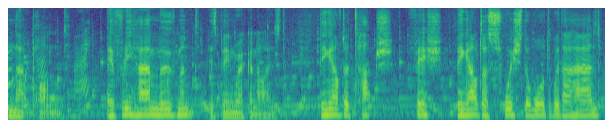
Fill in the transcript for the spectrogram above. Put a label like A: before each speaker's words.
A: in that pond. Every hand movement is being recognized. Being able to touch fish, being able to swish the water with her hand,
